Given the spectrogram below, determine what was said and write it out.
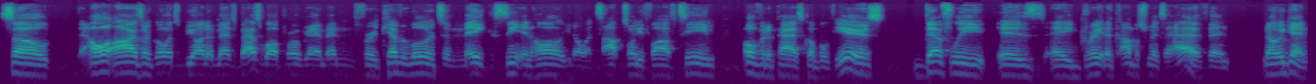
So all eyes are going to be on the men's basketball program, and for Kevin Willard to make Seton Hall, you know, a top 25 team over the past couple of years, definitely is a great accomplishment to have. And you know, again,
